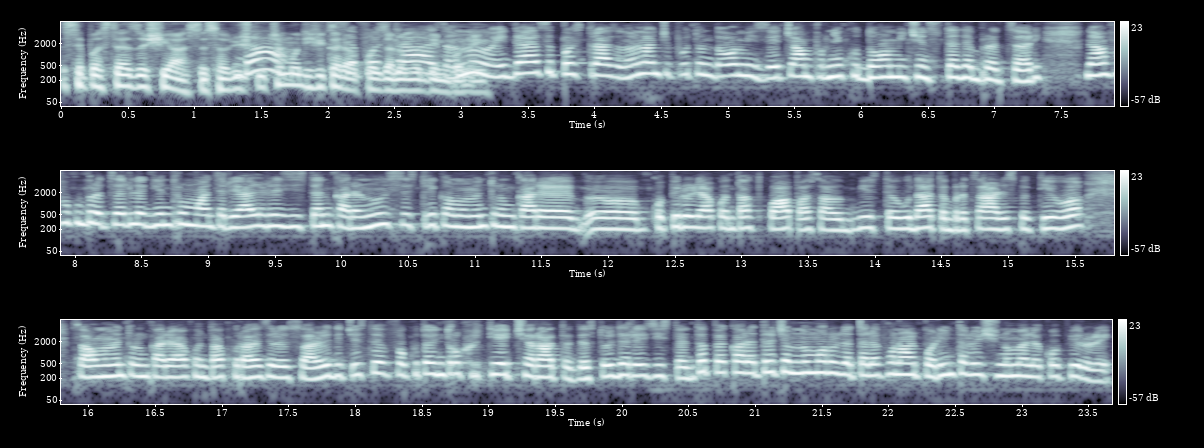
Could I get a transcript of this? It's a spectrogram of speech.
se păstrează și astăzi, sau știu da, ce modificări au fost de-a lungul timpului. Nu, ideea se păstrează. Noi la început, în 2010, am pornit cu 2500 de brățări. Noi am făcut brățările dintr-un material rezistent care nu se strică în momentul în care uh, copilul ia contact cu apa sau este udată brățara respectivă sau în momentul în care ia contact cu razele soarelui. Deci este făcută dintr-o hârtie cerată, destul de rezistentă, pe care trecem numărul de telefon al părintelui și numele copilului.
